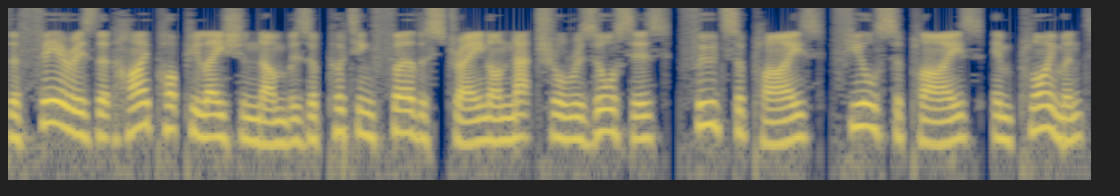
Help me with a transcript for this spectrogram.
The fear is that high population numbers are putting further strain on natural resources, food supplies, fuel supplies, employment,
